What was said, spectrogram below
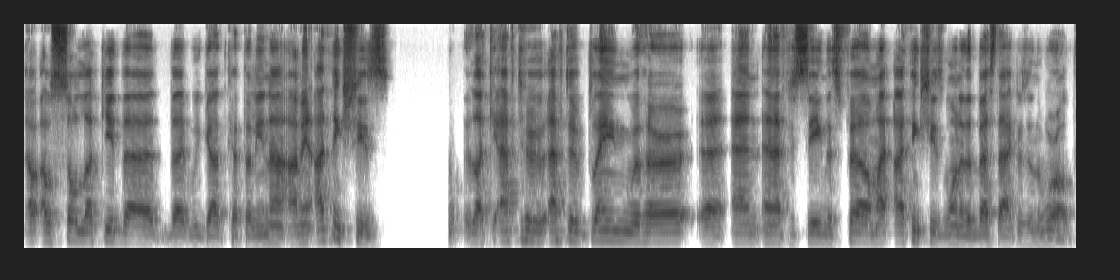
I, I, was so lucky that that we got Catalina. I mean, I think she's like after after playing with her uh, and and after seeing this film, I, I think she's one of the best actors in the world.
